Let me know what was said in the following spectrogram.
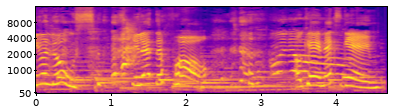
you lose. you let them fall. Oh no. Okay, next game.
